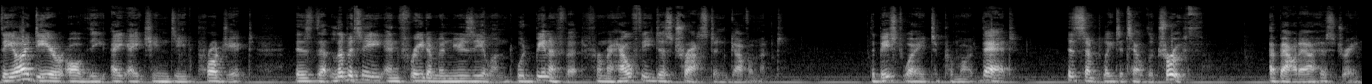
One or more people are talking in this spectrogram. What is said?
The idea of the AHNZ project is that liberty and freedom in New Zealand would benefit from a healthy distrust in government. The best way to promote that is simply to tell the truth about our history.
